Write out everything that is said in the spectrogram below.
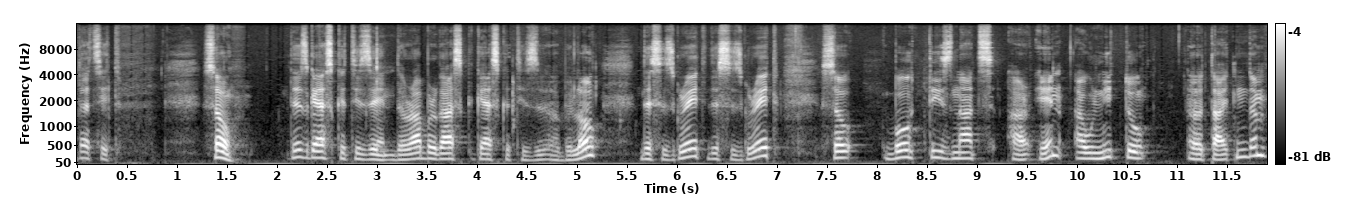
That's it. So this gasket is in the rubber gas gasket is uh, below. This is great this is great. So both these nuts are in. I will need to uh, tighten them.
